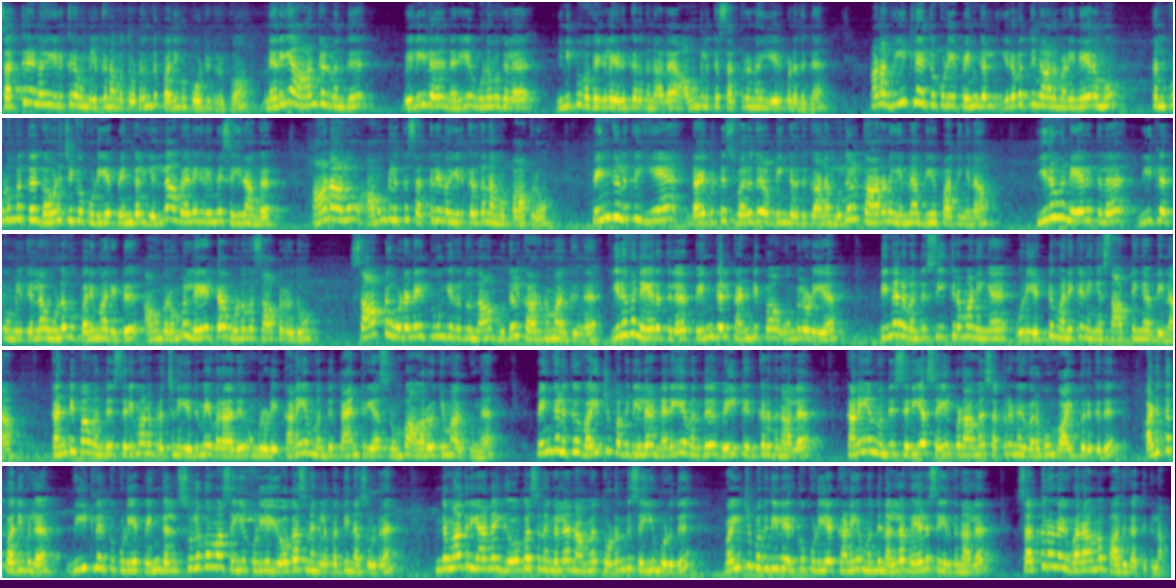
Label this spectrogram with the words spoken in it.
சர்க்கரை நோய் இருக்கிறவங்களுக்கு நம்ம தொடர்ந்து பதிவு போட்டுட்டு இருக்கோம். நிறைய ஆண்கள் வந்து வெளியில் நிறைய உணவுகளை இனிப்பு வகைகளை எடுக்கிறதுனால அவங்களுக்கு சர்க்கரை நோய் ஏற்படுதுங்க. ஆனால் வீட்டில் இருக்கக்கூடிய பெண்கள் இருபத்தி நாலு மணி நேரமும் தன் குடும்பத்தை கவனிச்சிக்கக்கூடிய பெண்கள் எல்லா வேலைகளையுமே செய்கிறாங்க ஆனாலும் அவங்களுக்கு சர்க்கரை நோய் இருக்கிறத நம்ம பார்க்குறோம். பெண்களுக்கு ஏன் டயபெட்டிஸ் வருது அப்படிங்கிறதுக்கான முதல் காரணம் என்ன அப்படின்னு பார்த்தீங்கன்னா இரவு நேரத்தில் வீட்டில் இருக்கவங்களுக்கு எல்லாம் உணவு பரிமாறிட்டு அவங்க ரொம்ப லேட்டாக உணவை சாப்பிட்றதும் சாப்பிட்ட உடனே தூங்கிறதும் தான் முதல் காரணமாக இருக்குங்க. இரவு நேரத்தில் பெண்கள் கண்டிப்பாக உங்களுடைய டின்னரை வந்து சீக்கிரமாக நீங்கள் ஒரு எட்டு மணிக்கு நீங்கள் சாப்பிட்டீங்க அப்படின்னா கண்டிப்பாக வந்து செரிமான பிரச்சனை எதுவுமே வராது. உங்களுடைய கணையம் வந்து பேன்கிரியாஸ் ரொம்ப ஆரோக்கியமாக இருக்குங்க. பெண்களுக்கு வயிற்று பகுதியில் நிறைய வந்து வெயிட் இருக்கிறதுனால கணையம் வந்து சரியா செயல்படாம சர்க்கரை நோய் வரவும் வாய்ப்பு இருக்குது. அடுத்த பதிவில் வீட்டில் இருக்கக்கூடிய பெண்கள் சுலபமாக செய்யக்கூடிய யோகாசனங்களை பற்றி நான் சொல்கிறேன் இந்த மாதிரியான யோகாசனங்களை நாம் தொடர்ந்து செய்யும் பொழுது வயிற்று பகுதியில் இருக்கக்கூடிய கணையம் வந்து நல்லா வேலை செய்யறதுனால சர்க்கரை நோய் வராமல் பாதுகாத்துக்கலாம்.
